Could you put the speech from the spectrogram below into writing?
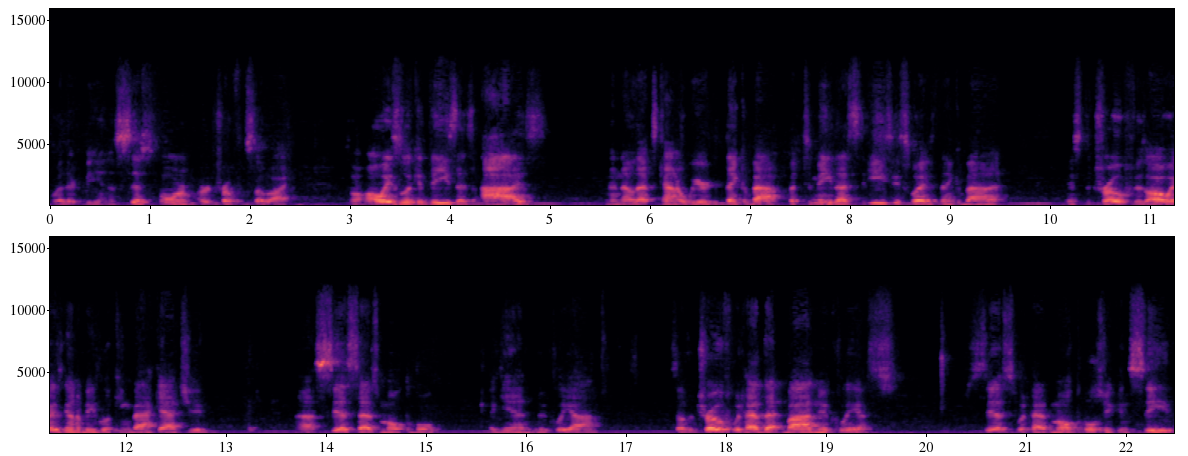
whether it be in a cyst form or trophozoite. So always look at these as eyes. And I know that's kind of weird to think about, but to me, that's the easiest way to think about it. Is the troph is always going to be looking back at you. Uh, cyst has multiple, again, nuclei. So the troph would have that binucleus. Cyst would have multiples. You can see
